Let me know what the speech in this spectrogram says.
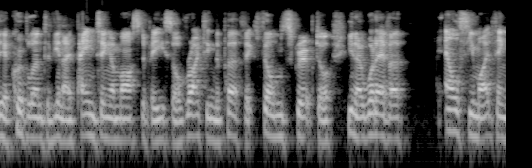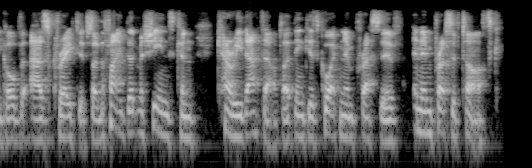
the equivalent of you know painting a masterpiece or writing the perfect film script or you know whatever else you might think of as creative. So the fact that machines can carry that out, I think, is quite an impressive an impressive task.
